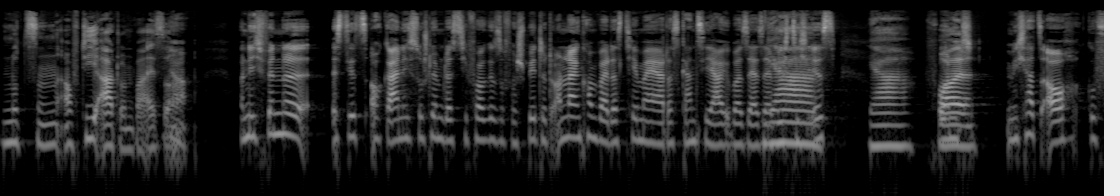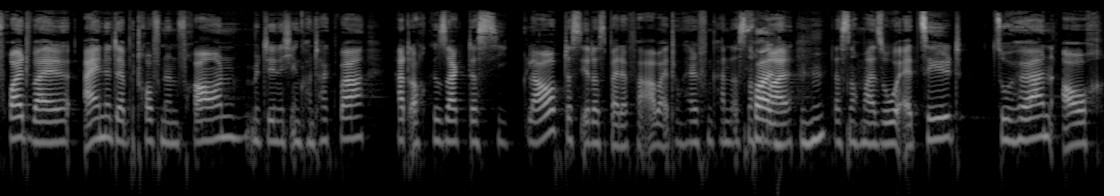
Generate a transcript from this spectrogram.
nutzen auf die Art und Weise. Ja. Und ich finde, ist jetzt auch gar nicht so schlimm, dass die Folge so verspätet online kommt, weil das Thema ja das ganze Jahr über sehr, sehr Ja. wichtig ist. Ja, voll. Und mich hat's auch gefreut, weil eine der betroffenen Frauen, mit denen ich in Kontakt war, hat auch gesagt, dass sie glaubt, dass ihr das bei der Verarbeitung helfen kann, das nochmal, das nochmal so erzählt zu hören, auch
